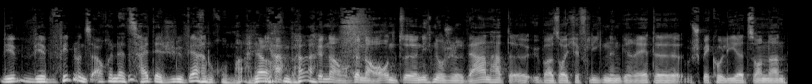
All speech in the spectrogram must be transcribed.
wir, wir befinden uns auch in der Zeit der Jules Verne-Romane ja, offenbar. Genau, genau. Und äh, nicht nur Jules Verne hat äh, über solche fliegenden Geräte spekuliert, sondern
